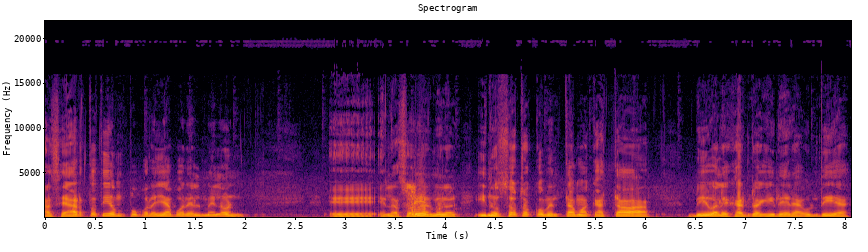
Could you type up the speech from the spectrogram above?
hace harto tiempo por allá por el Melón, eh, en la zona Sí. del Melón. Y nosotros comentamos, acá estaba vivo Alejandro Aguilera un día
